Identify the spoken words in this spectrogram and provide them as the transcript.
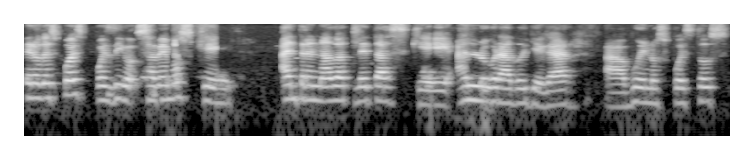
pero después, pues digo, sabemos que ha entrenado atletas que han logrado llegar a buenos puestos,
